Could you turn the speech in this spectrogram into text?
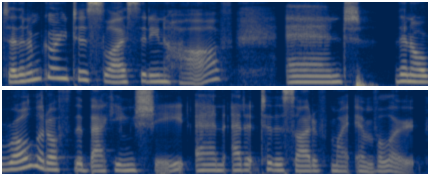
So then I'm going to slice it in half and then I'll roll it off the backing sheet and add it to the side of my envelope.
